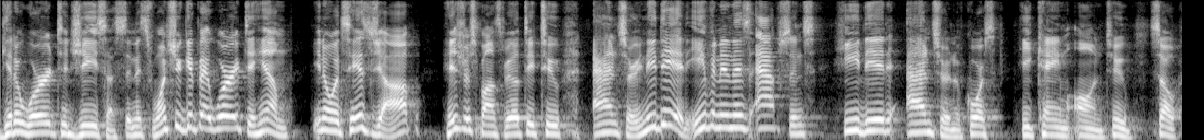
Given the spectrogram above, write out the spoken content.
Get a word to Jesus. And it's once you get that word to Him, you know, it's His job, His responsibility to answer. And He did. Even in His absence, He did answer. And of course, He came on too. So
